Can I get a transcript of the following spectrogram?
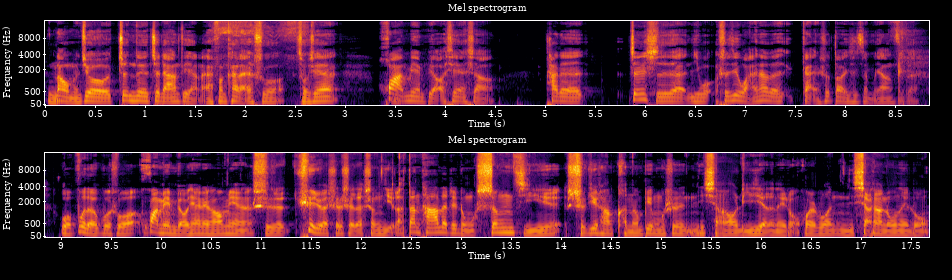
嗯那我们就针对这两点来分开来说。首先，画面表现上，它的真实的你实际玩到的感受到底是怎么样子的？我不得不说，画面表现这方面是确确实实的升级了，但它的这种升级实际上可能并不是你想要理解的那种，或者说你想象中那种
